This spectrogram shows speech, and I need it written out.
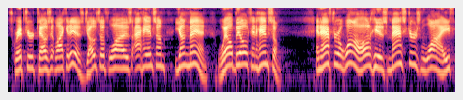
Scripture tells it like it is. Joseph was a handsome young man, well built and handsome. And after a while, his master's wife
